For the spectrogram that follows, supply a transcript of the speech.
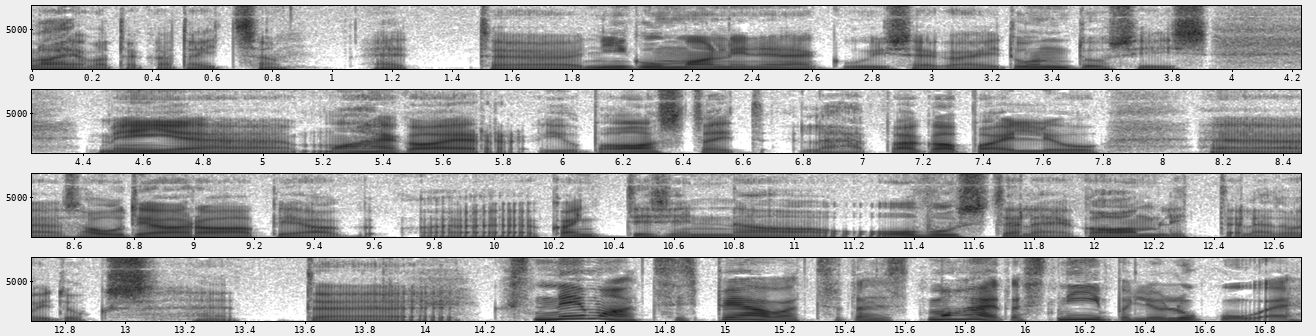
laevadega täitsa, et öö, nii kummaline, kui see ka ei tundu, siis meie mahekaer juba aastaid läheb väga palju äh, Saudi Araabia äh, kanti sinna hobustele ja kaamlitele toiduks, et äh, kas nemad siis peavad seda, sest mahedast nii palju lugu või,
